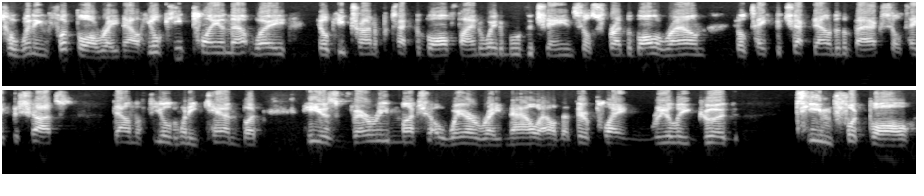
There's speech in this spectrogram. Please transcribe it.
to winning football right now. He'll keep playing that way. He'll keep trying to protect the ball, find a way to move the chains. He'll spread the ball around. He'll take the check down to the backs. He'll take the shots down the field when he can. But he is very much aware right now, Al, that they're playing really good team football,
